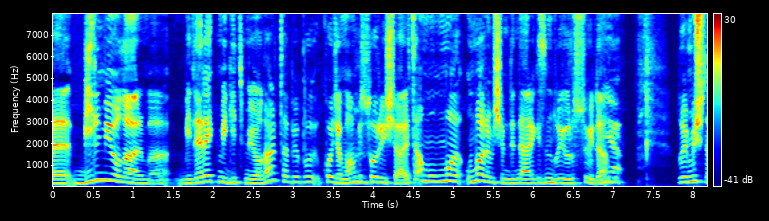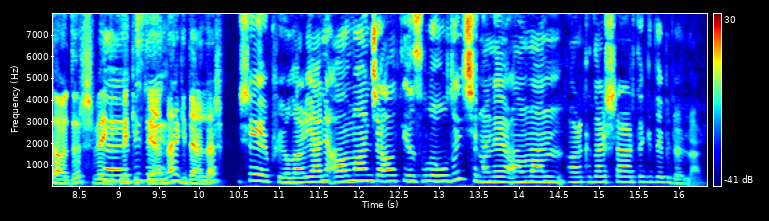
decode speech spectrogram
Ee, bilmiyorlar mı? Bilerek mi gitmiyorlar? Tabii bu kocaman bir soru işareti ama uma- umarım şimdi Nergiz'in duyurusuyla Ya. duymuşlardır ve Ee, gitmek isteyenler giderler. şey yapıyorlar yani Almanca altyazılı olduğu için hani Alman arkadaşlar da gidebilirler.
